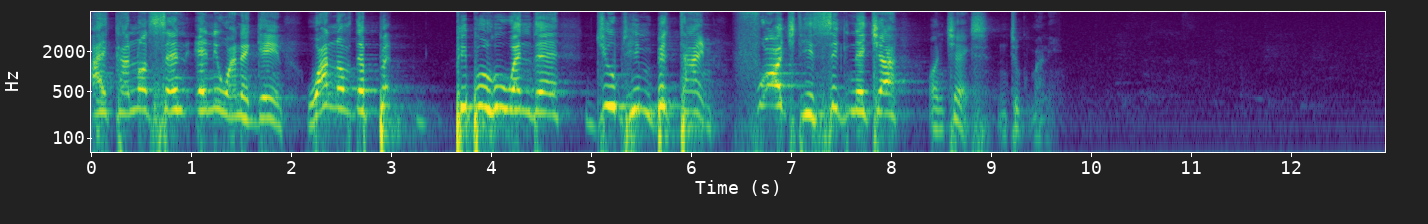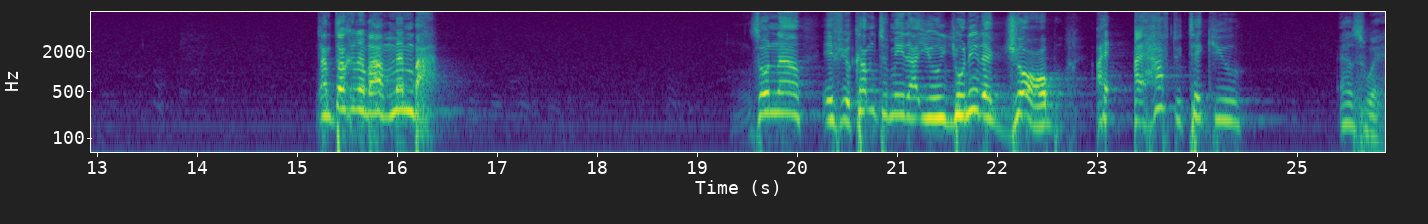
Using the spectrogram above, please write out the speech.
I cannot send anyone again. One of the pe- people who went there duped him big time, forged his signature on checks and took money. I'm talking about member. So now, if you come to me that you, you need a job, I, I have to take you elsewhere.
